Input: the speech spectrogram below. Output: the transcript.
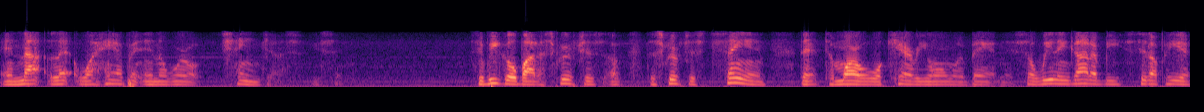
and not let what happened in the world change us. You see? See, we go by the scriptures of the scriptures saying that tomorrow will carry on with badness. So we ain't gotta be sit up here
